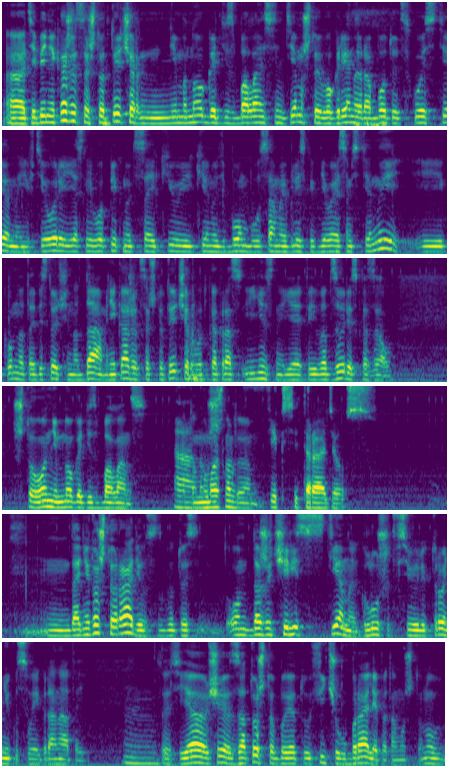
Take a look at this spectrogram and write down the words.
Тебе не кажется, что Тэтчер немного дисбалансен тем, что его грены работают сквозь стены, и в теории, если его пикнуть с IQ и кинуть бомбу самой близкой к девайсам стены, и комната обесточена, да, мне кажется, что Тэтчер, вот как раз единственное, я это и в обзоре сказал, что он немного дисбаланс. А, Потому ну можно что- фиксить радиус. Да не то, что радиус, ну, то есть он даже через стены глушит всю электронику своей гранатой. М, То есть я вообще за то, чтобы эту фичу убрали, потому что, ну,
